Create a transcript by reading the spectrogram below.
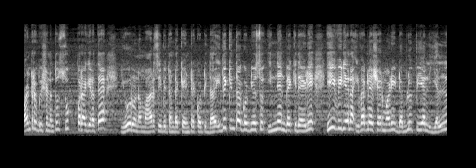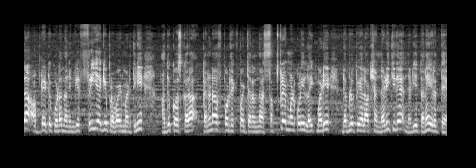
ಕಾಂಟ್ರಿಬ್ಯೂಷನ್ ಅಂತೂ ಸೂಪರ್ ಆಗಿರುತ್ತೆ. ಇವರು ನಮ್ಮ ಆರ್ ಸಿ ಬಿ ತಂಡಕ್ಕೆ ಎಂಟ್ರಿ ಕೊಟ್ಟಿದ್ದಾರೆ. ಇದಕ್ಕಿಂತ ಗುಡ್ ನ್ಯೂಸ್ ಇನ್ನೇನು ಬೇಕಿದೆ ಹೇಳಿ? ಈ ವಿಡಿಯೋನ ಇವಾಗಲೇ ಶೇರ್ ಮಾಡಿ ಡಬ್ಲ್ಯೂ ಪಿ ಎಲ್ ಎಲ್ಲ ಅಪ್ಡೇಟು ಕೂಡ ನಾನು ನಿಮಗೆ ಫ್ರೀಯಾಗಿ ಪ್ರೊವೈಡ್ ಮಾಡ್ತೀನಿ. ಅದಕ್ಕೋಸ್ಕರ ಕನ್ನಡ ಸ್ಪೋರ್ಟ್ಸ್ ಎಕ್ಸ್ಪರ್ಟ್ ಚಾನಲ್ನ ಸಬ್ಸ್ಕ್ರೈಬ್ ಮಾಡ್ಕೊಳ್ಳಿ ಲೈಕ್ ಮಾಡಿ. ಡಬ್ಲ್ಯೂ ಪಿ ಎಲ್ ಆಕ್ಷನ್ ನಡೀತಿದೆ, ನಡೀತಾನೆ ಇರುತ್ತೆ.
